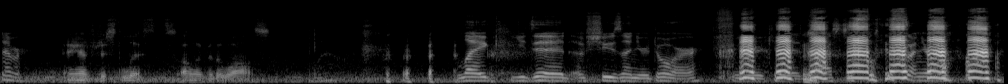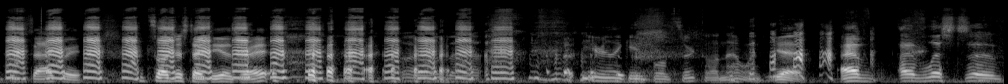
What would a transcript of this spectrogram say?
never. I have just lists all over the walls. Wow. Like you did of shoes on your door when you were a kid. That's just lists on your wall. exactly. It's all just ideas, right? Oh, I love that. You really came full circle on that one. yeah. I have I have lists of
